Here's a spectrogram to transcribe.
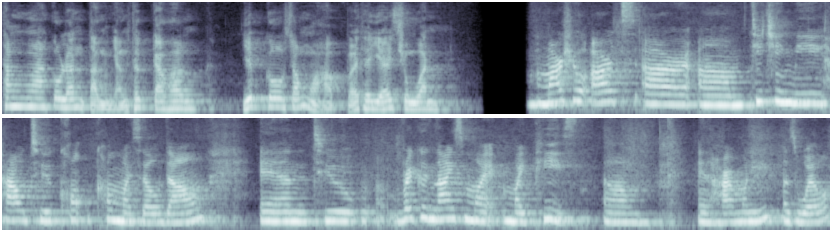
thăng hoa cô lên tầng nhận thức cao hơn, giúp cô sống hòa hợp với thế giới xung quanh. Martial arts are um, teaching me how to calm myself down and to recognize my, my peace um, and harmony as well,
